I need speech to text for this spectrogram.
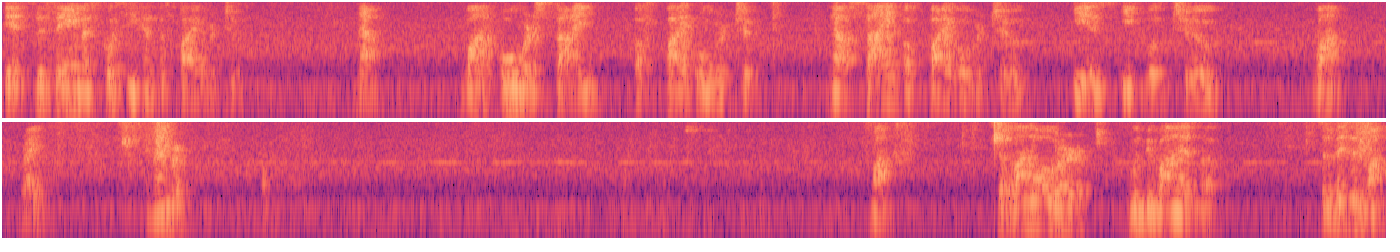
it's the same as cosecant of pi over 2. Now, 1 over sine of pi over 2. Now, sine of pi over 2 is equal to 1, right? Remember? One. So one over would be one as well. So this is one.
